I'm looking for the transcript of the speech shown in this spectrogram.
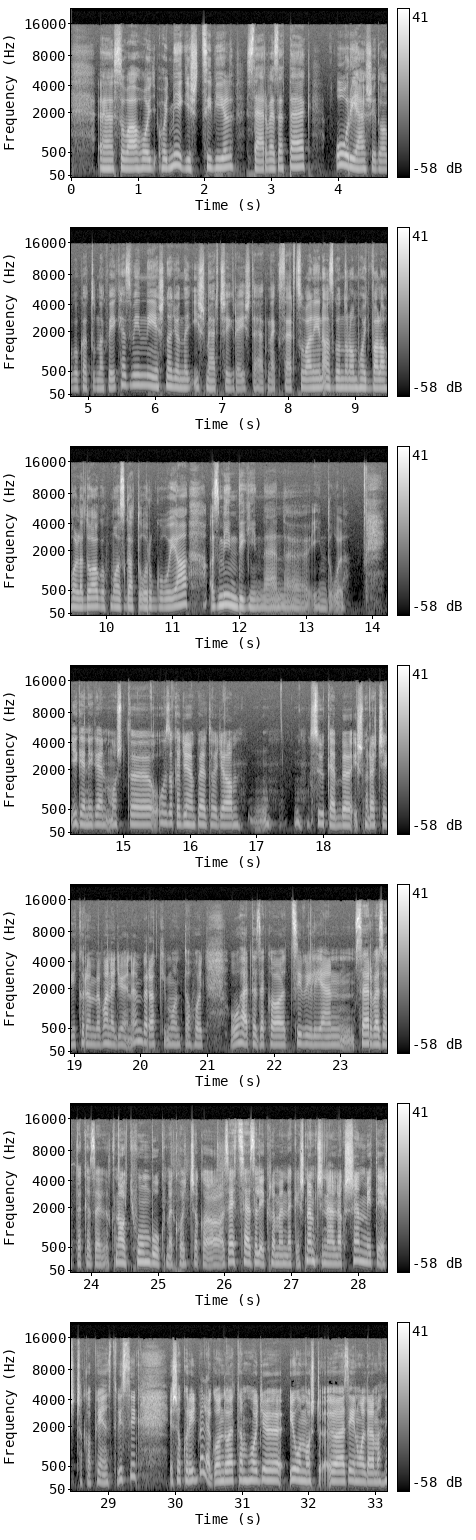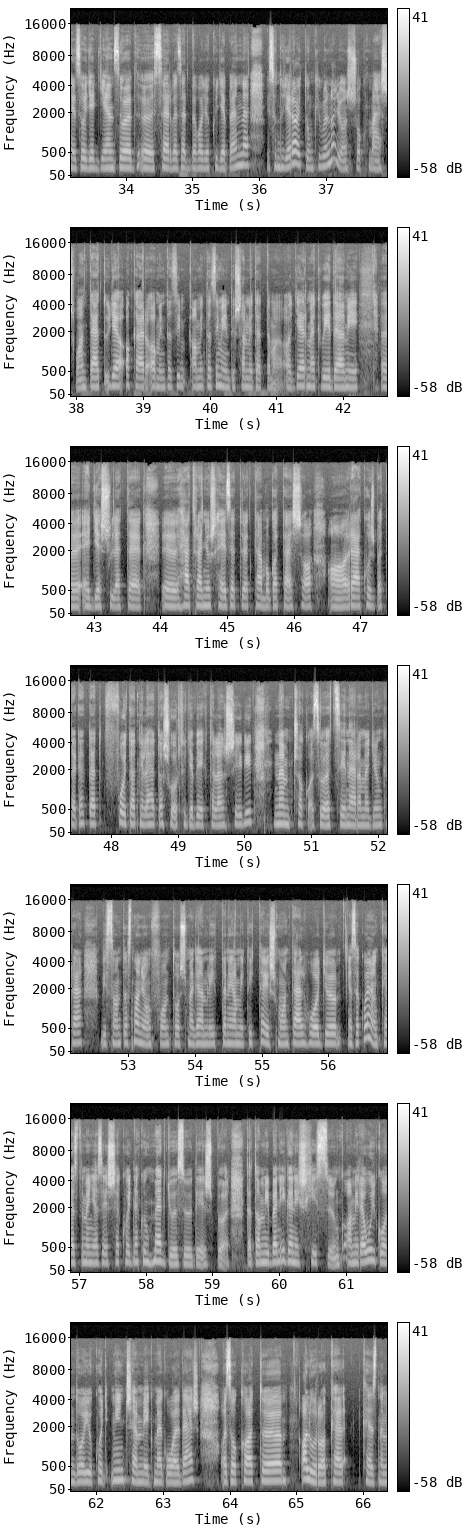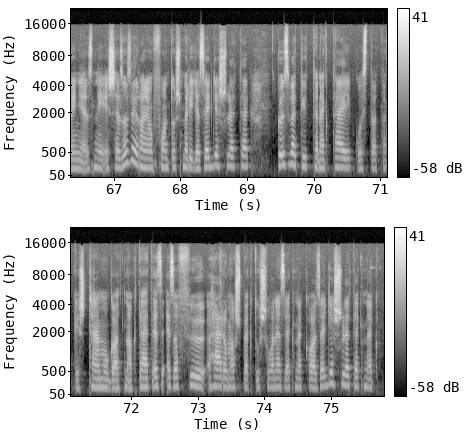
Szóval, hogy, hogy mégis civil szervezetek óriási dolgokat tudnak véghez vinni, és nagyon nagy ismertségre is tehetnek szert. Szóval én azt gondolom, hogy valahol a dolgok mozgatórugója az mindig innen indul. Igen, igen. Most uh, hozok egy olyan példát, hogy a szűkebb ismeretségi körömben van egy olyan ember, aki mondta, hogy ó, hát ezek a civil ilyen szervezetek, ezek nagy humbuk, meg hogy csak az egy százalékra mennek, és nem csinálnak semmit, és csak a pénzt viszik, és akkor így belegondoltam, hogy jó, most az én oldalamat nézve, hogy egy ilyen zöld szervezetbe vagyok ugye benne, viszont ugye rajtunk kívül nagyon sok más van, tehát ugye akár, amint az, amit az imént is említettem, a, a gyermekvédelmi egyesületek, hátrányos helyzetűek támogatása, a rákos beteg betegek, tehát folytatni lehet a sort ugye végtelenségig, nem csak a zöld szénára megyünk rá, viszont azt nagyon fontos megemlíteni, amit itt te is mondtál, hogy ezek olyan kezdeményezések, hogy nekünk meggyőződésből, tehát amiben igenis hiszünk, amire úgy gondoljuk, hogy nincsen még megoldás, azokat alulról kell kezdeményezni. És ez azért nagyon fontos, mert így az egyesületek közvetítenek, tájékoztatnak és támogatnak. Tehát ez, ez a fő három aspektus van ezeknek az egyesületeknek,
